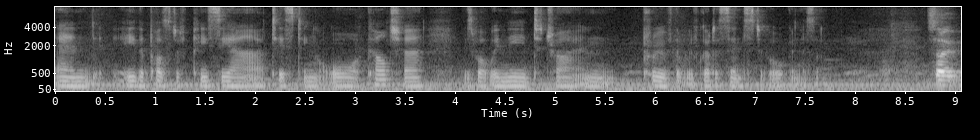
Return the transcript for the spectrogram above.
and either positive PCR testing or culture is what we need to try and prove that we've got a sensitive organism. So,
